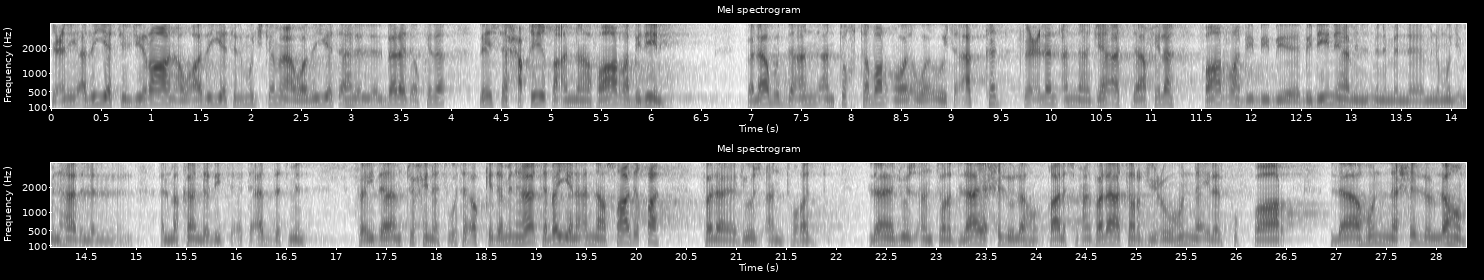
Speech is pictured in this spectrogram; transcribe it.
يعني أذية الجيران أو أذية المجتمع أو أذية أهل البلد أو كذا ليس حقيقة أنها فارة بدينه فلا بد أن أن تختبر ويتأكد فعلا أنها جاءت داخلة فارة بدينها من من من من, من هذا المكان الذي تأذت منه. فإذا امتحنت وتأكد منها تبين أنها صادقة فلا يجوز أن ترد. لا يجوز أن ترد لا يحل له قال سبحانه فلا ترجعوهن إلى الكفار. لا هن حل لهم.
